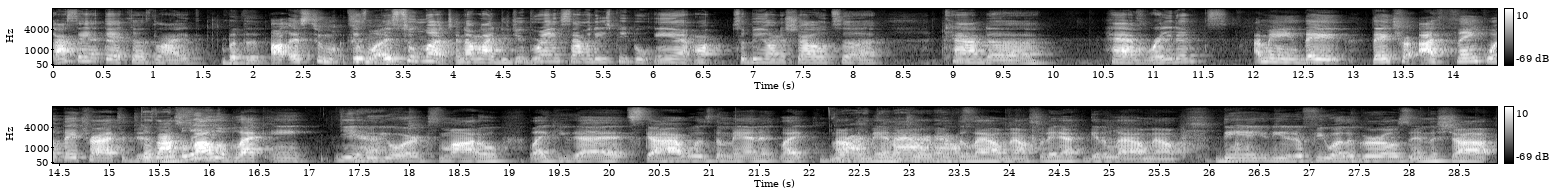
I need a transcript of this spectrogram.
I said that because like. but the uh, it's too too it's, much It's too much, and I'm like, did you bring some of these people in on, to be on the show to kind of have ratings? I mean, they they try. I think what they tried to do was believe- follow Black Ink, Yeah. New York's model. Like you got Sky was the man, like not Right, the the manager, loudmouth. but the loudmouth. So they had to get a loudmouth. Then you needed a few other girls in the shop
